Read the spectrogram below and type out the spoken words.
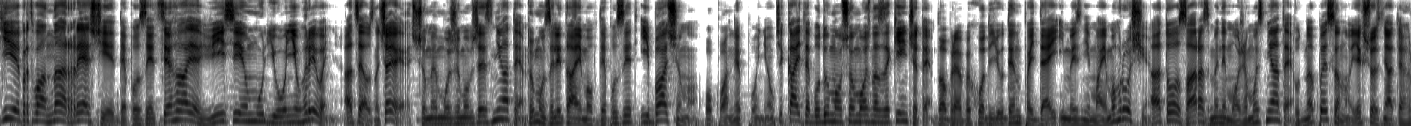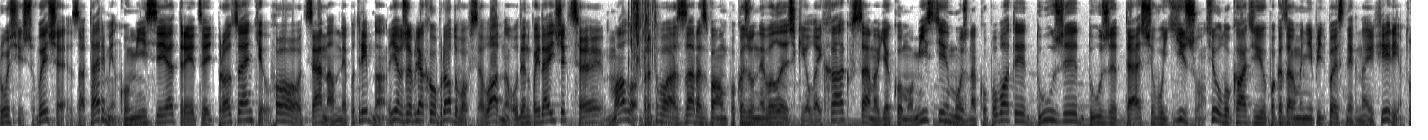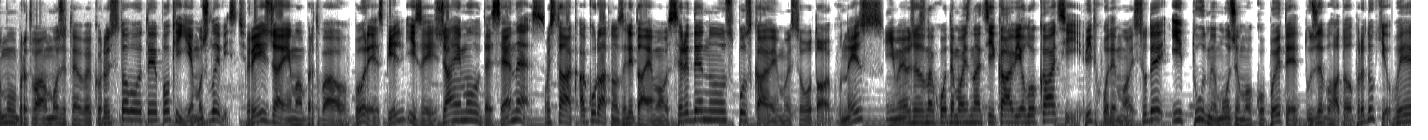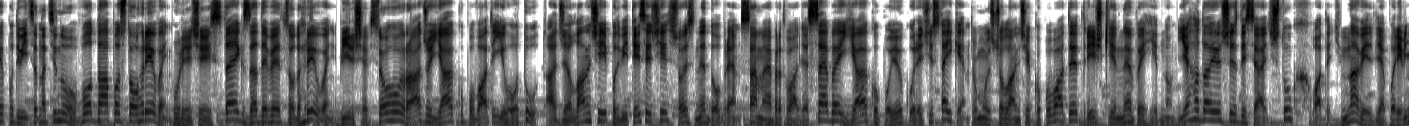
Є, братва, нарешті депозит сягає 8 мільйонів гривень. А це означає, що ми можемо вже зняти. Тому залітаємо в депозит і бачимо. Опа, не поняв. Чекайте, бо думав, що можна закінчити. Добре, виходить один пайдей, і ми знімаємо гроші. А то зараз ми не можемо зняти. Тут написано: якщо зняти гроші швидше за термін, комісія 30%. Хо, це нам не потрібно. Я вже бляха обрадувався. Ладно, один пайдайчик це мало. Братва, зараз вам покажу невеличкий лайфхак, саме в якому місті можна купувати дуже дуже дешеву їжу. Цю локацію показав мені підписник на ефірі, тому братва можете використовувати, поки є можливість. Приїжджаємо, братва, в Бориспіль і заїжджаємо в ДСНС. Ось так, акуратно залітаємо всередину, спускаємося отак вниз, і ми вже знаходимось на цікавій локації. Підходимо сюди, і тут ми можемо купити дуже багато продуктів. Ви подивіться на ціну: вода по 100 гривень, курячий стейк за 900 гривень. Більше всього раджу я купувати його тут, адже ланчі по 2000 щось недобре. Саме братва для себе я купую курячі стейки, тому що ланчі купувати трішки невигідно. Я гадаю, 60 штук хватить. Навіть для порівняння,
